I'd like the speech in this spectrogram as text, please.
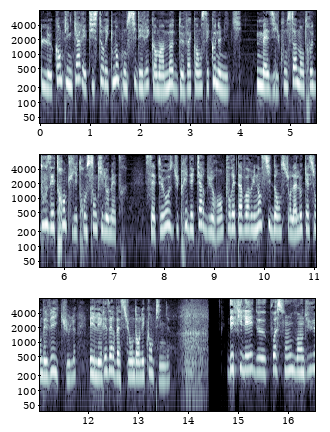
Le camping-car est historiquement considéré comme un mode de vacances économique, mais il consomme entre 12 et 30 litres au 100 km. Cette hausse du prix des carburants pourrait avoir une incidence sur la location des véhicules et les réservations dans les campings. Défilé de poissons vendus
